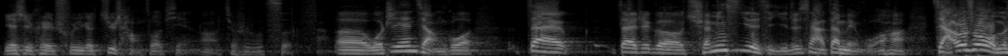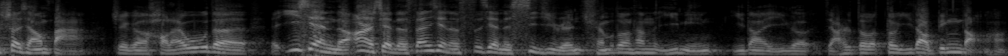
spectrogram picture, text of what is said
也许可以出一个剧场作品啊，就是如此。呃，我之前讲过，在在这个全民戏剧的体系之下，在美国哈，假如说我们设想把这个好莱坞的一线的、二线的、三线的、四线的戏剧人全部都让他们移民移到一个，假如都都移到冰岛哈。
